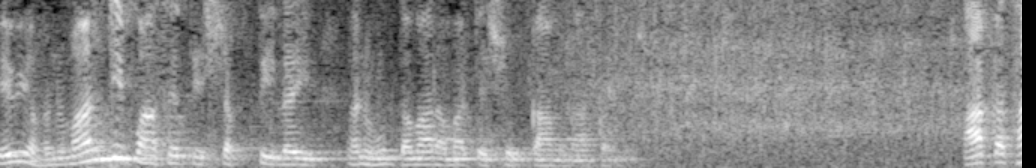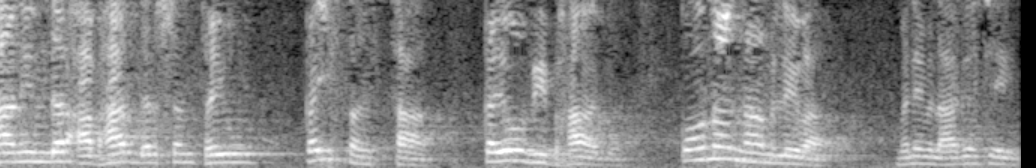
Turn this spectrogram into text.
એવી હનુમાનજી પાસેથી શક્તિ લઈ અને હું તમારા માટે શુભકામના કરું આ કથાની અંદર આભાર દર્શન થયું. કઈ સંસ્થા, કયો વિભાગ, કોના નામ લેવા? મને લાગે છે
